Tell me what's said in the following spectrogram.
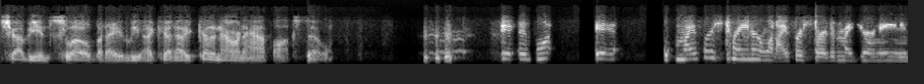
chubby and slow, but I I cut I cut an hour and a half off. So It, not. It, my first trainer when I first started my journey,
